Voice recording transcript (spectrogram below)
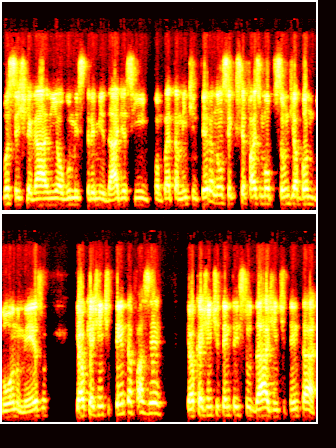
você chegar em alguma extremidade assim completamente inteira, a não ser que você faz uma opção de abandono mesmo, que é o que a gente tenta fazer, que é o que a gente tenta estudar, a gente tenta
